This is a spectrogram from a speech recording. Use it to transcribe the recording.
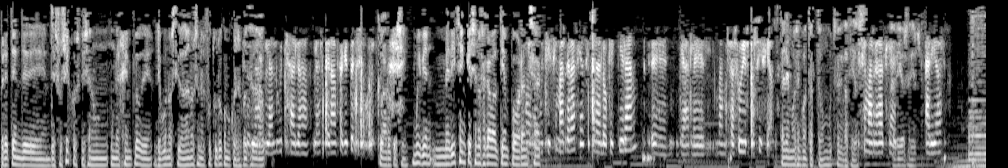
pretende de, sus hijos que sean un, ejemplo de, buenos ciudadanos en el futuro como consecuencia de la, la lucha la, la, esperanza que tenemos. Claro que sí. Muy bien me dicen que se nos acaba el tiempo Arancha. Muchísimas gracias y para lo que quieran eh, ya les vamos a su disposición Estaremos en contacto. Muchas gracias. Muchísimas gracias. Adiós, adiós. Adiós.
